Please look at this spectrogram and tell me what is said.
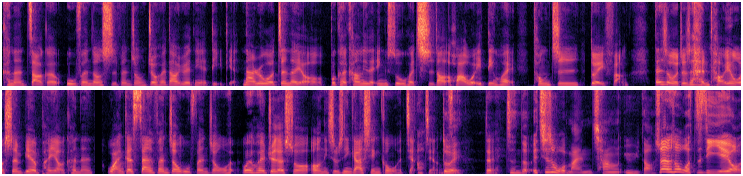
可能早个五分钟十分钟就会到约定的地点。那如果真的有不可抗力的因素会迟到的话，我一定会通知对方。但是我就是很讨厌我身边的朋友可能晚个三分钟五分钟，我会我也会觉得说，哦，你是不是应该要先跟我讲这样子？对对，真的，诶、其实我蛮常遇到，虽然说我自己也有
